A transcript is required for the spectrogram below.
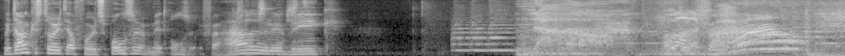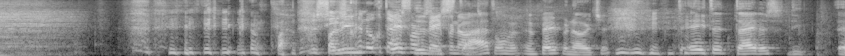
We danken Storytel voor het sponsoren met onze verhalenrubriek. Nou, Wat een verhaal! Precies Paulien genoeg tijd voor een dus pepernoot. staat om een, pepernootje te eten tijdens die, eh,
